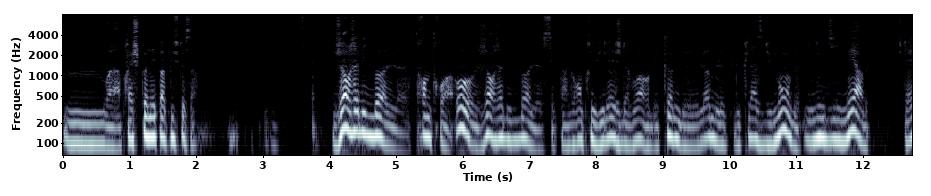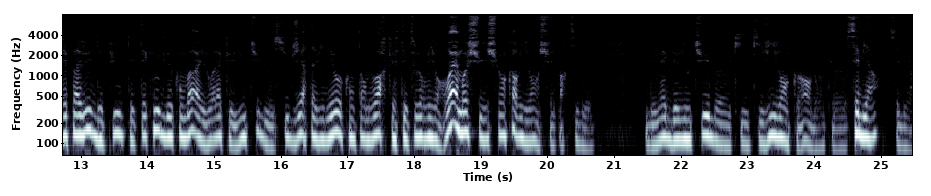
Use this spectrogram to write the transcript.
Hum, voilà. Après, je connais pas plus que ça. Georges Abitbol, 33. Oh, Georges Abitbol, c'est un grand privilège d'avoir des coms de l'homme le plus classe du monde. Il nous dit, merde, je t'avais pas vu depuis tes techniques de combat et voilà que YouTube me suggère ta vidéo, content de voir que t'es toujours vivant. Ouais, moi je suis, je suis encore vivant, je fais partie des, des mecs de YouTube euh, qui, qui vivent encore, donc euh, c'est bien, c'est bien.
